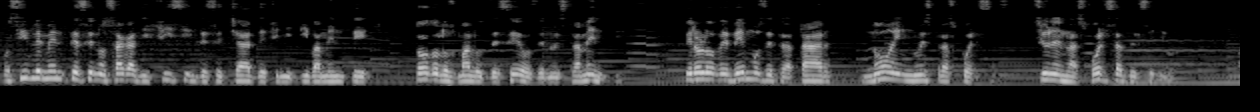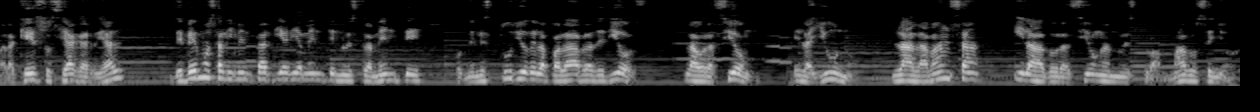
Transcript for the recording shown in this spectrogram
posiblemente se nos haga difícil desechar definitivamente todos los malos deseos de nuestra mente, pero lo debemos de tratar no en nuestras fuerzas, sino en las fuerzas del Señor. Para que eso se haga real, debemos alimentar diariamente nuestra mente con el estudio de la palabra de Dios, la oración, el ayuno, la alabanza y la adoración a nuestro amado Señor.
